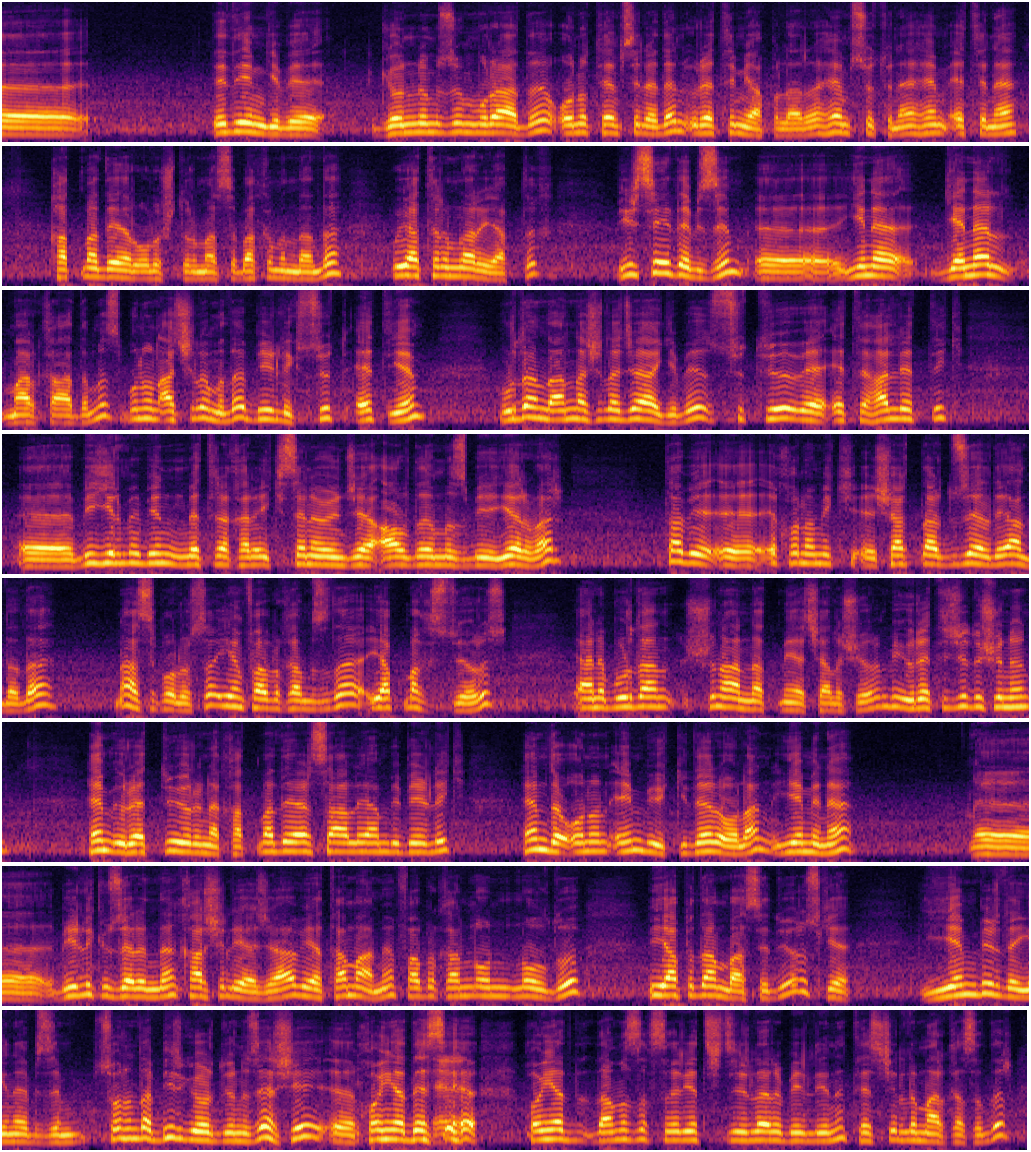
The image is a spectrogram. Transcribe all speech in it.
dediğim gibi gönlümüzün muradı onu temsil eden üretim yapıları hem sütüne hem etine katma değer oluşturması bakımından da bu yatırımları yaptık. Bir şey de bizim e, yine genel marka adımız. Bunun açılımı da birlik süt, et, yem. Buradan da anlaşılacağı gibi sütü ve eti hallettik. E, bir 20 bin metrekare iki sene önce aldığımız bir yer var. Tabii e, ekonomik e, şartlar düzeldiği anda da nasip olursa yem fabrikamızı da yapmak istiyoruz. Yani buradan şunu anlatmaya çalışıyorum. Bir üretici düşünün. Hem ürettiği ürüne katma değer sağlayan bir birlik hem de onun en büyük gideri olan yemine e, birlik üzerinden karşılayacağı veya tamamen fabrikanın onun olduğu bir yapıdan bahsediyoruz ki Yem bir de yine bizim sonunda bir gördüğünüz her şey e, Konya DSE, Evet. Konya Damızlık Sığır Yetiştiricileri Birliği'nin tescilli markasıdır.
